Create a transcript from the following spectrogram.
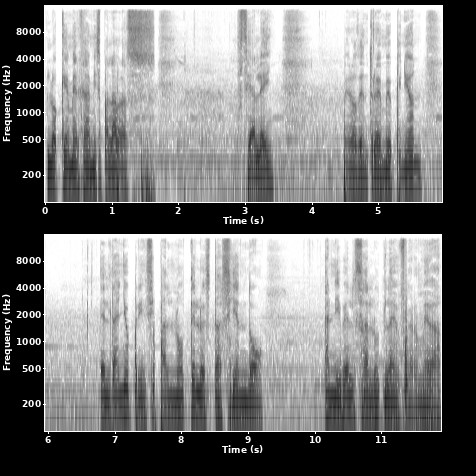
lo que emerja de mis palabras sea ley, pero dentro de mi opinión, el daño principal no te lo está haciendo a nivel salud la enfermedad.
